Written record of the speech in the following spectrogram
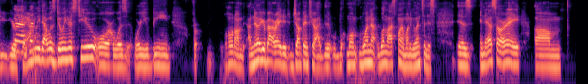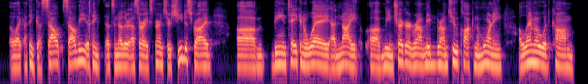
your yeah, family that was doing this to you, or was it, were you being for, hold on. I know you're about ready to jump into. I one one one last point I want to go into this is in SRA. Um, like I think uh, Sal Salvi, I think that's another SRA experiencer. She described um, being taken away at night, uh, being triggered around maybe around two o'clock in the morning. A limo would come,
